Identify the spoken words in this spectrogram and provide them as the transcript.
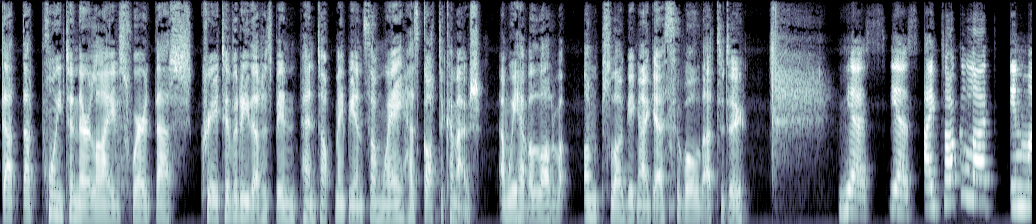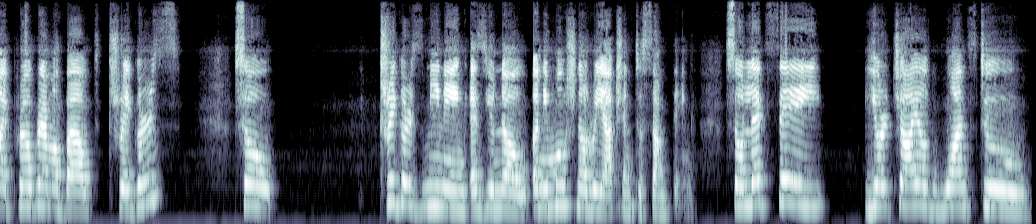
that that point in their lives where that creativity that has been pent up maybe in some way has got to come out. And we have a lot of unplugging i guess of all that to do. Yes yes. I talk a lot in my program about triggers. So triggers meaning as you know an emotional reaction to something so let's say your child wants to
